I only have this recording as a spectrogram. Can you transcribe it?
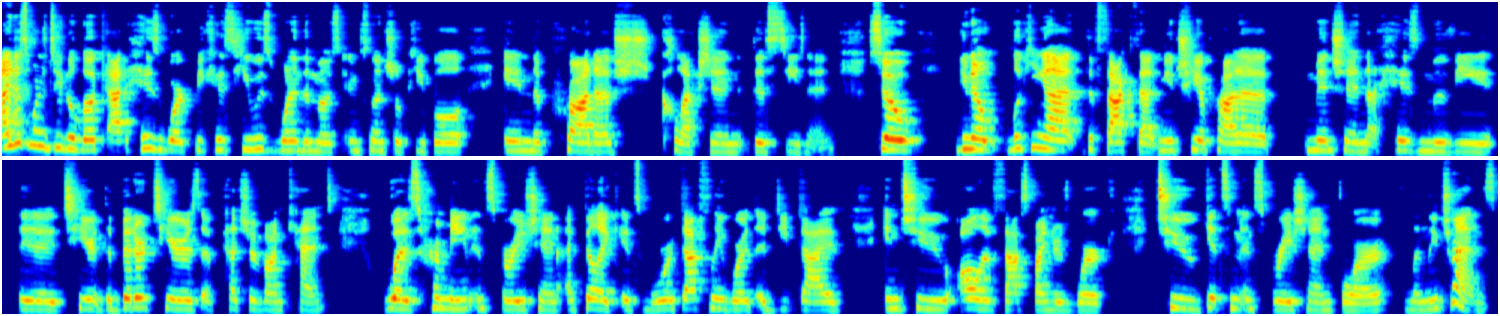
I just want to take a look at his work because he was one of the most influential people in the Prada collection this season. So, you know, looking at the fact that Miuccia Prada mentioned that his movie, The Tear, The Bitter Tears of Petra von Kant, was her main inspiration. I feel like it's worth, definitely worth a deep dive into all of Fassbinder's work to get some inspiration for Lyndley Trends.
